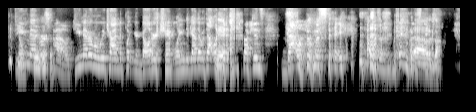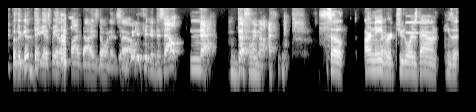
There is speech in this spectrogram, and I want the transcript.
Do you Don't do remember? this. Oh, do you remember when we tried to put your daughter's trampoline together without looking Yeah. at instructions? That was a mistake. That was a big mistake. That was a- but the good thing is we had like five guys doing it. So we can figure this out. No, definitely not. So our neighbor two doors down, he's a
